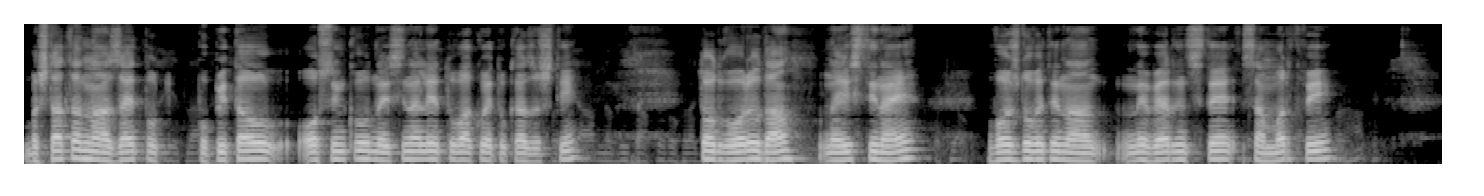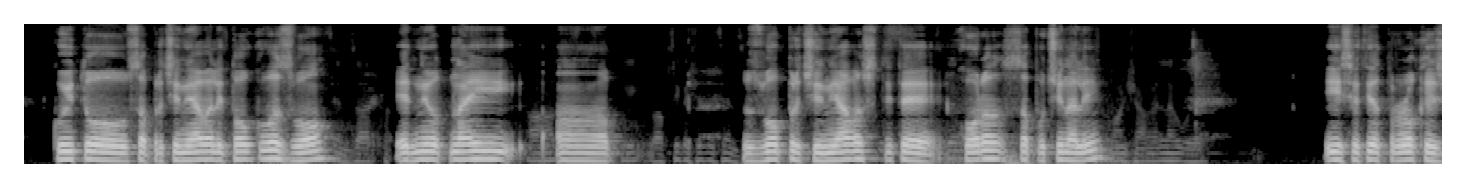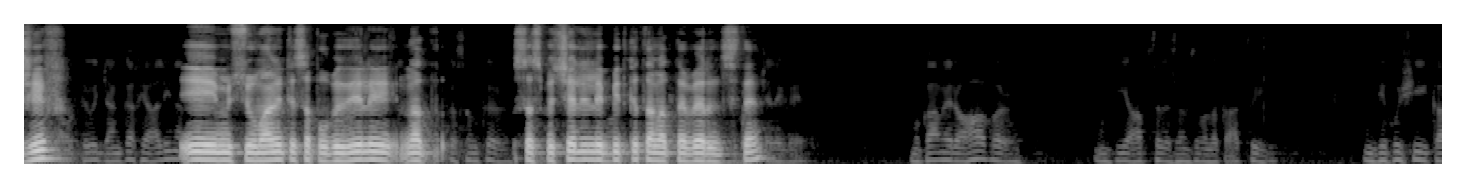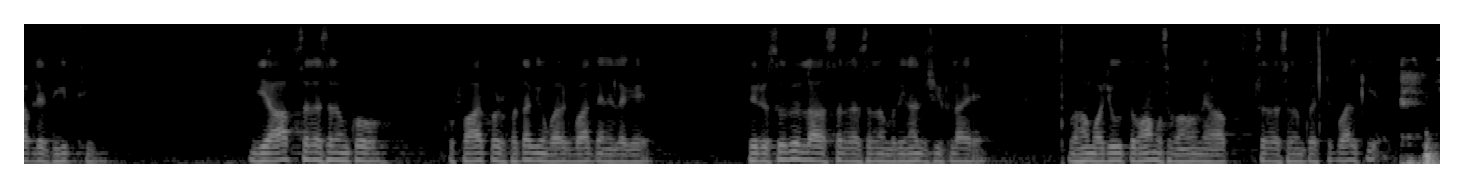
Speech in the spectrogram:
Бащата на Заед попитал, о синко, наистина ли е това, което казаш ти? Той отговорил, да, наистина е. Вождовете на неверниците са мъртви, които са причинявали толкова зло. Едни от най- злопричиняващите хора са починали и светият пророк е жив и мусулманите са победили над, са спечелили битката над неверниците. پھر رسول اللہ صلی اللہ علیہ وسلم مدینہ تشریف لائے وہاں موجود تمام مسلمانوں نے آپ صلی اللہ علیہ وسلم کا استقبال کیا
